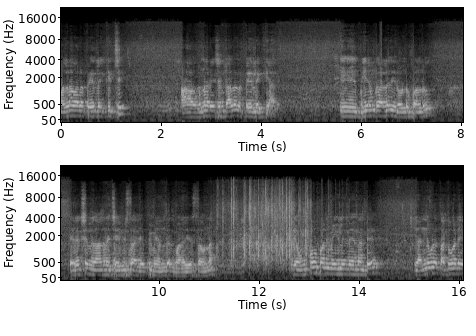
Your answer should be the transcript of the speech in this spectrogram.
మళ్ళీ వాళ్ళ పేర్లు ఎక్కించి ఆ ఉన్న రేషన్ కార్డు వాళ్ళ పేర్లు ఎక్కియాలి. ఈ బియ్యం కార్డులో ఈ రెండు పనులు ఎలక్షన్లు కాగానే చేపిస్తా అని చెప్పి మీ అందరికి మనవి చేస్తా ఉన్నా. ఇక ఇంకో పని మిగిలింది ఏంటంటే ఇవన్నీ కూడా తట్టుబడే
